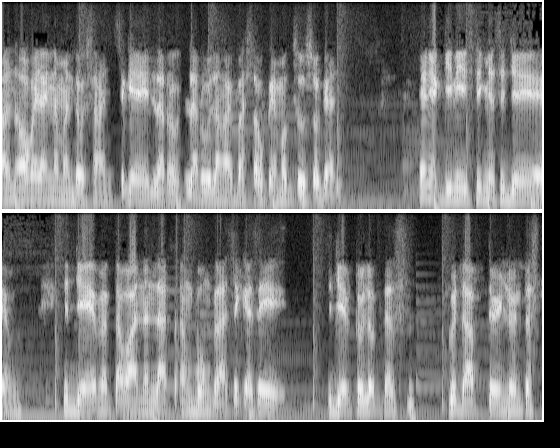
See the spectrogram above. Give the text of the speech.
Ano, okay lang naman daw san. Sige, laro, laro lang kayo basta kayo magsusugal. Yan nga, ginising niya si JM. Si JM nagtawanan lahat ng buong klase kasi si JM tulog tapos good afternoon tapos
